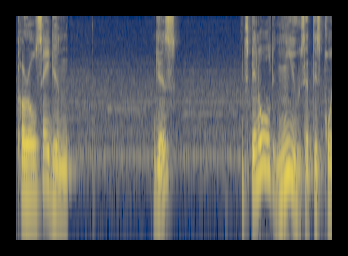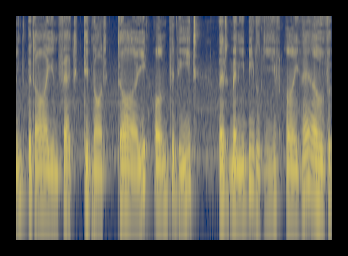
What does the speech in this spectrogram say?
Carl Sagan. Yes? It's been old news at this point that I, in fact, did not die on the date that many believe I have.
